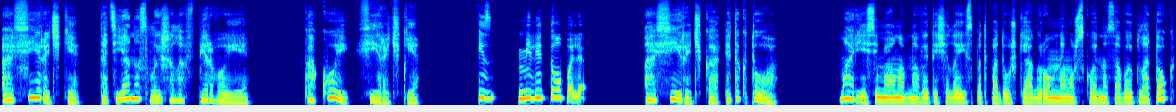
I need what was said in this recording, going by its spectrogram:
О Фирочке Татьяна слышала впервые. «Какой Фирочке?» «Из Мелитополя». «А Фирочка — это кто?» Марья Семеновна вытащила из-под подушки огромный мужской носовой платок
